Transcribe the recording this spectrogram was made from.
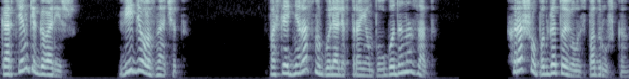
Картинки, говоришь? Видео, значит? Последний раз мы гуляли втроем полгода назад. Хорошо подготовилась подружка.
